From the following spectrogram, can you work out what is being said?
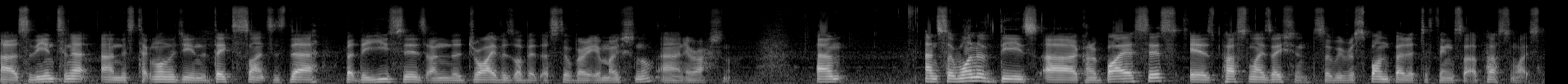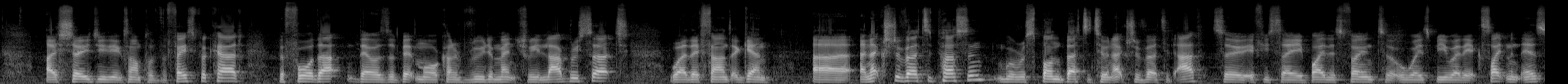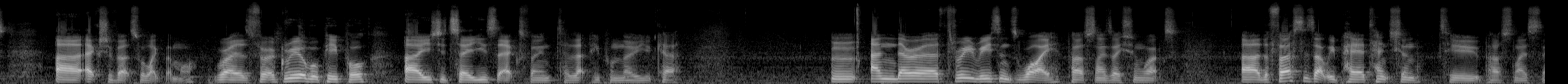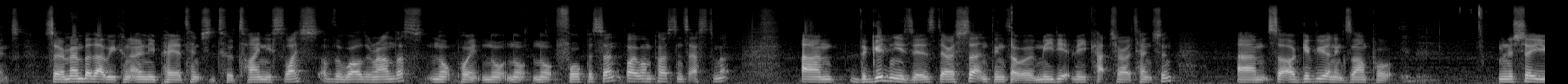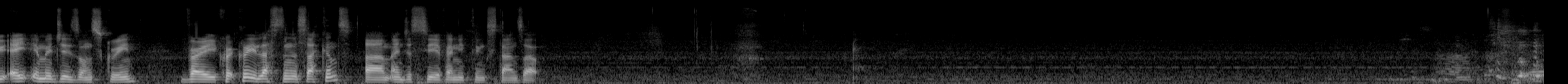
Uh, so the internet and this technology and the data science is there, but the uses and the drivers of it are still very emotional and irrational. Um, and so one of these uh, kind of biases is personalization. So we respond better to things that are personalized. I showed you the example of the Facebook ad. Before that, there was a bit more kind of rudimentary lab research where they found, again, uh, an extroverted person will respond better to an extroverted ad. So if you say, buy this phone to always be where the excitement is, uh, extroverts will like that more. Whereas for agreeable people, uh, you should say, use the X phone to let people know you care. Mm, and there are three reasons why personalization works. Uh, the first is that we pay attention to personalized things. So remember that we can only pay attention to a tiny slice of the world around us, 0.0004% by one person's estimate. Um, the good news is there are certain things that will immediately catch our attention. Um, so I'll give you an example. I'm going to show you eight images on screen very quickly, less than a second, um, and just see if anything stands out.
